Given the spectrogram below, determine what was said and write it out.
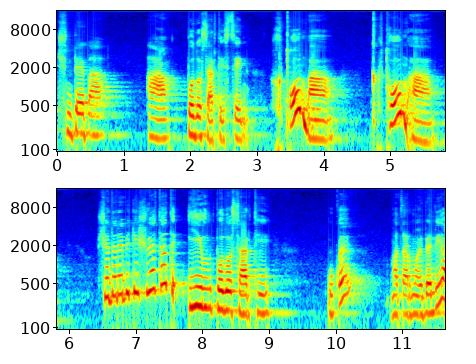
ჩნდება ა ბოლოს არტის წინ. ხტომა კრთომა შედარებით იშვიათად ილ ბოლოს არტი უკვე მაწარმოებელია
